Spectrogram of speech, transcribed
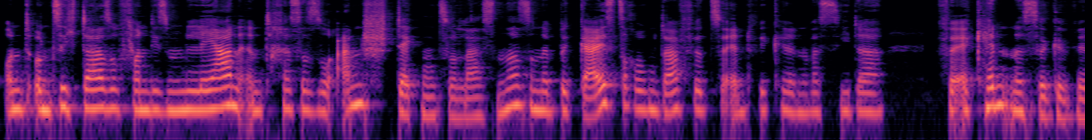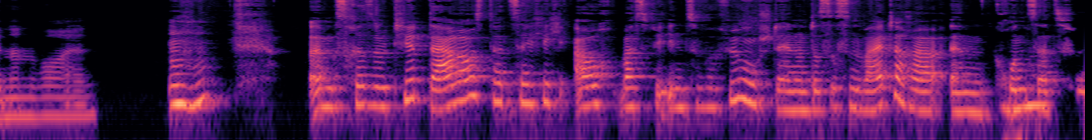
und, und sich da so von diesem Lerninteresse so anstecken zu lassen. Ne? So eine Begeisterung dafür zu entwickeln, was sie da für Erkenntnisse gewinnen wollen. Mhm. Ähm, es resultiert daraus tatsächlich auch, was wir ihnen zur Verfügung stellen. Und das ist ein weiterer ähm, mhm. Grundsatz von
